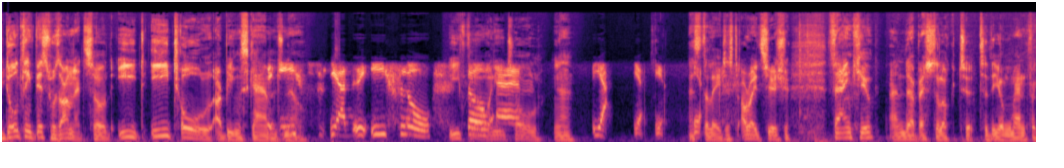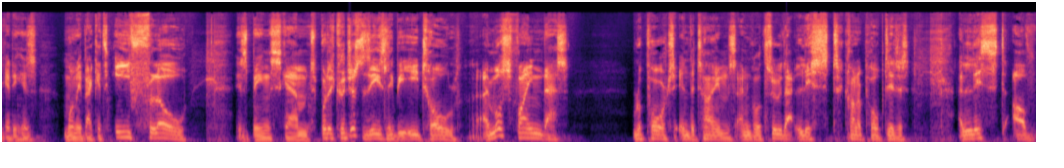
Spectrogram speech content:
don't think this was on it. So e e toll are being scammed the now. e, yeah, the e-flow. E flow So, and um, e toll. Yeah. Yeah, yeah, yeah. That's yeah. the latest. All right, Saoirse. Thank you, and uh, best of luck to, to the young man for getting his money back. It's eFlow is being scammed, but it could just as easily be eToll. I must find that report in the Times and go through that list. Conor Pope did it. A list of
